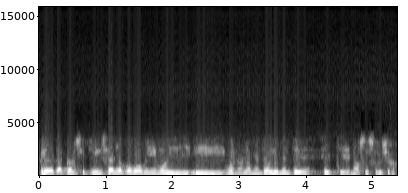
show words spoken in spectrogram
pero de 14, 15 años como mínimo y, bueno, lamentablemente este, no se solucionó.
